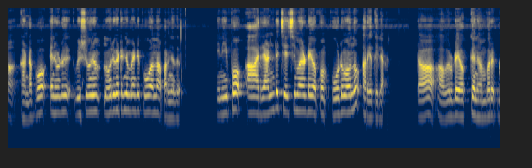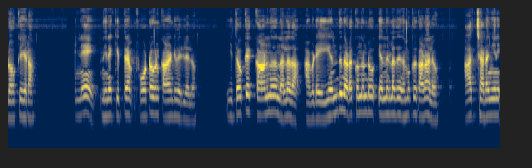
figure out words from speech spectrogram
ആ കണ്ടപ്പോൾ എന്നോട് വിഷുവിനും നൂലുകെട്ടിനും വേണ്ടി പോവാന്നാ പറഞ്ഞത്. ഇനിയിപ്പോൾ ആ രണ്ട് ചേച്ചിമാരുടെ ഒപ്പം കൂടുമോന്നോ അറിയത്തില്ല. ഡാ അവരുടെയൊക്കെ നമ്പർ ബ്ലോക്ക് ചെയ്യടാ. പിന്നെ നിനക്ക് ഇത്തരം ഫോട്ടോകൾ കാണേണ്ടി വരില്ലല്ലോ. ഇതൊക്കെ കാണുന്നത് നല്ലതാ. അവിടെ എന്ത് നടക്കുന്നുണ്ടോ എന്നുള്ളത് നമുക്ക് കാണാലോ. ആ ചടങ്ങിന്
